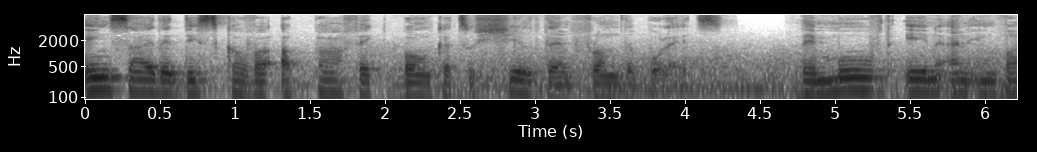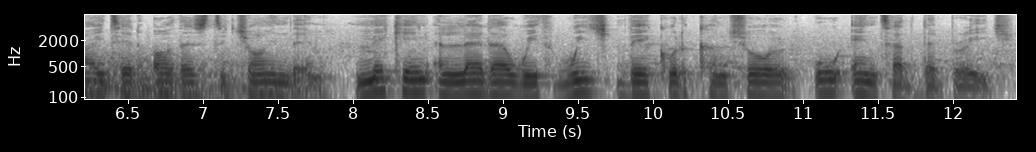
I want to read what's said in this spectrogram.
Inside they discover a perfect bunker to shield them from the bullets. They moved in and invited others to join them, making a ladder with which they could control who entered the bridge.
